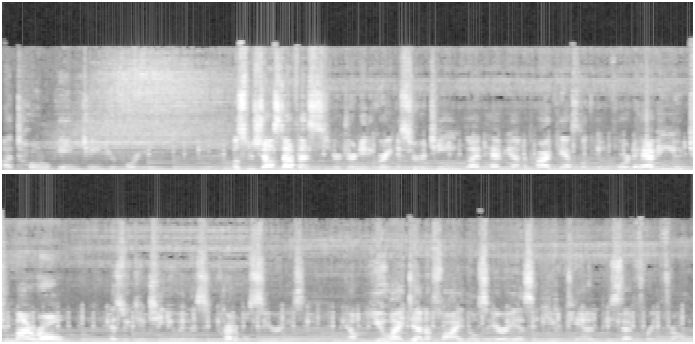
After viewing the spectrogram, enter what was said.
a total game changer for you. Well, it's Michelle Steffes, your Journey to Greatness routine. Glad to have you on the podcast. Looking forward to having you tomorrow as we continue in this incredible series and help you identify those areas that you can be set free from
